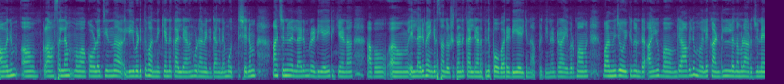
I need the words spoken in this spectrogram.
അവനും ക്ലാസ്സെല്ലാം കോളേജിൽ നിന്ന് ലീവ് എടുത്ത് വന്നിരിക്കുകയാണ് കല്യാണം കൂടാൻ വേണ്ടിയിട്ട്. അങ്ങനെ മുത്തശ്ശനും അച്ഛനും എല്ലാവരും റെഡിയായിരിക്കുകയാണ് അപ്പോൾ ആം, എല്ലാവരും ഭയങ്കര സന്തോഷത്തിലാണ് കല്യാണത്തിന് പോവാൻ റെഡിയായിരിക്കുന്നത് അപ്പോഴത്തേനും ഡ്രൈവർ മാമൻ വന്ന് ചോദിക്കുന്നുണ്ട് അയ്യോ രാവിലെ മുതലേ കണ്ടില്ലല്ലോ നമ്മുടെ അർജുനെ.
